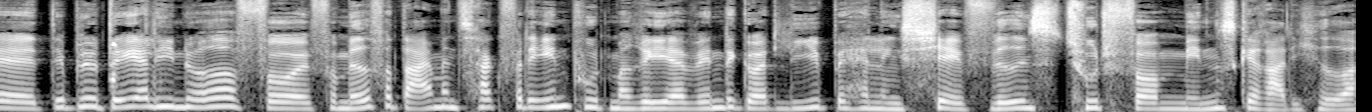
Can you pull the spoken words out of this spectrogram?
øh, det blev det, jeg lige nåede at få, få med for dig, men tak for det input, Maria Ventegodt, ligebehandlingschef ved Institut for Menneskerettigheder.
